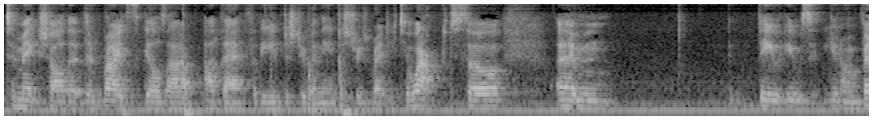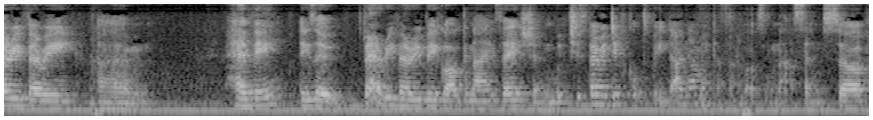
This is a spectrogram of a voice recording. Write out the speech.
to make sure that the right skills are, are there for the industry when the industry is ready to act. So. Um, they, it was you know very very um, heavy It's a very very big organization which is very difficult to be dynamic i suppose in that sense so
